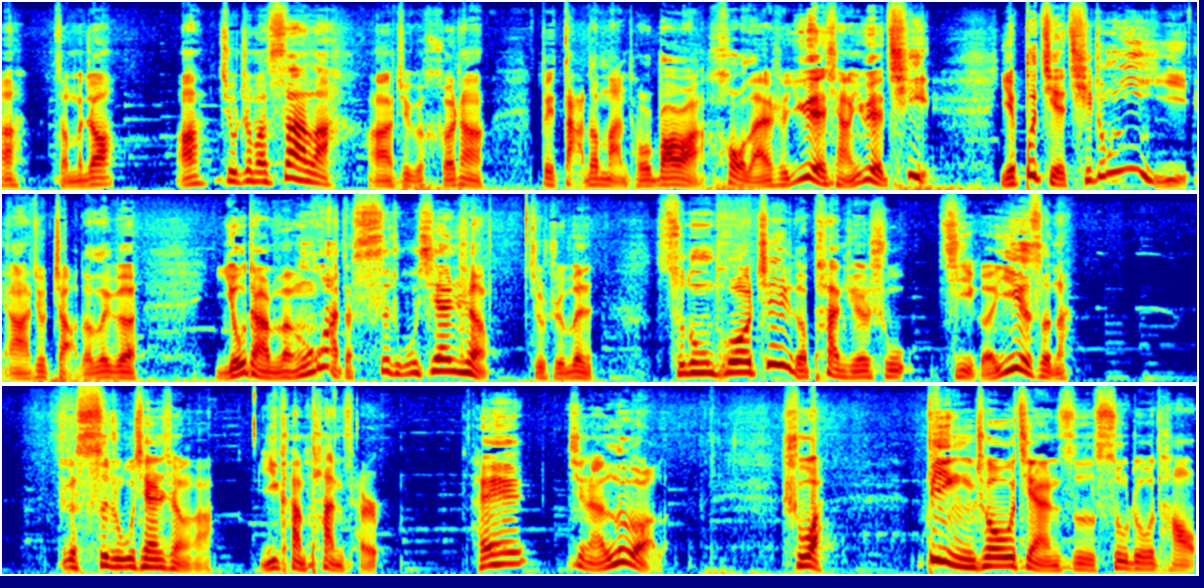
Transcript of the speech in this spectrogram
啊，怎么着啊？就这么散了啊？这个和尚被打得满头包啊！后来是越想越气，也不解其中意义啊，就找到了个有点文化的司竹先生，就是问苏东坡这个判决书几个意思呢？这个司竹先生啊，一看判词儿，嘿，竟然乐了，说。并州剪子苏州涛，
